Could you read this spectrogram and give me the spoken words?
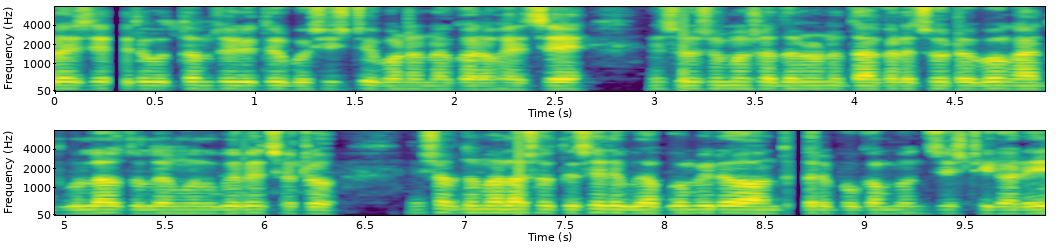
রয়েছে। এতে উত্তম চরিত্রের বৈশিষ্ট্য বর্ণনা করা হয়েছে। এই সূরাসমূহ সাধারণত আকারে ছোট এবং আয়াতগুলোও তুলনামূলকভাবে ছোট। এই শব্দমালা শক্তিশালী গম্ভীর ও অন্তরে প্রকম্পন সৃষ্টিকারী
